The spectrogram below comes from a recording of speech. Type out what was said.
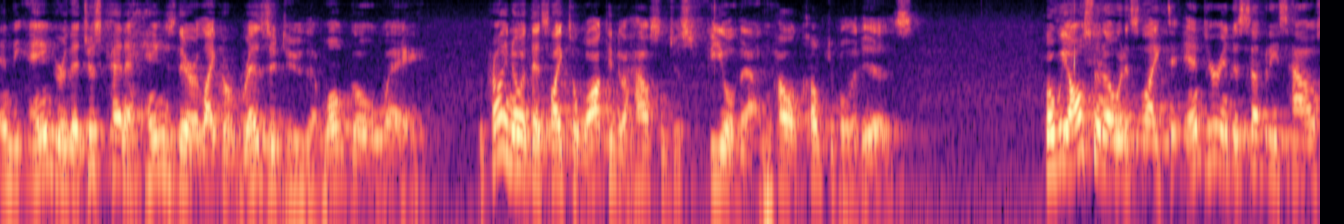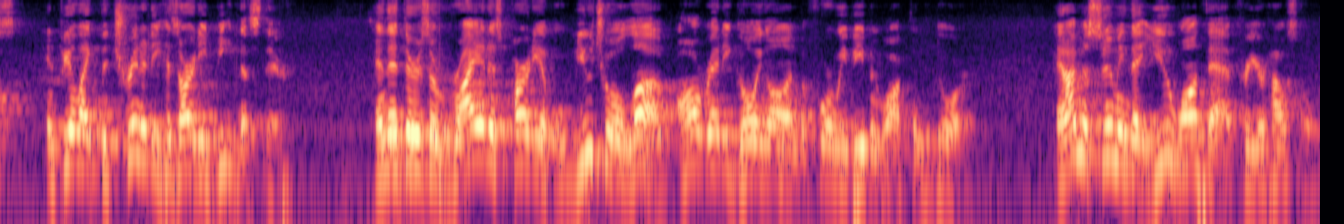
and the anger that just kind of hangs there like a residue that won't go away. We probably know what that's like to walk into a house and just feel that and how uncomfortable it is. But we also know what it's like to enter into somebody's house and feel like the Trinity has already beaten us there and that there's a riotous party of mutual love already going on before we've even walked in the door. And I'm assuming that you want that for your household.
